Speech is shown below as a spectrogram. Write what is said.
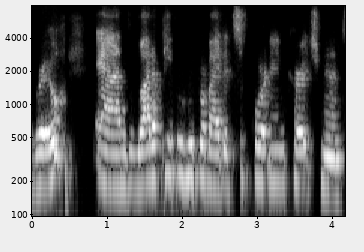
through, and a lot of people who provided support and encouragement.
